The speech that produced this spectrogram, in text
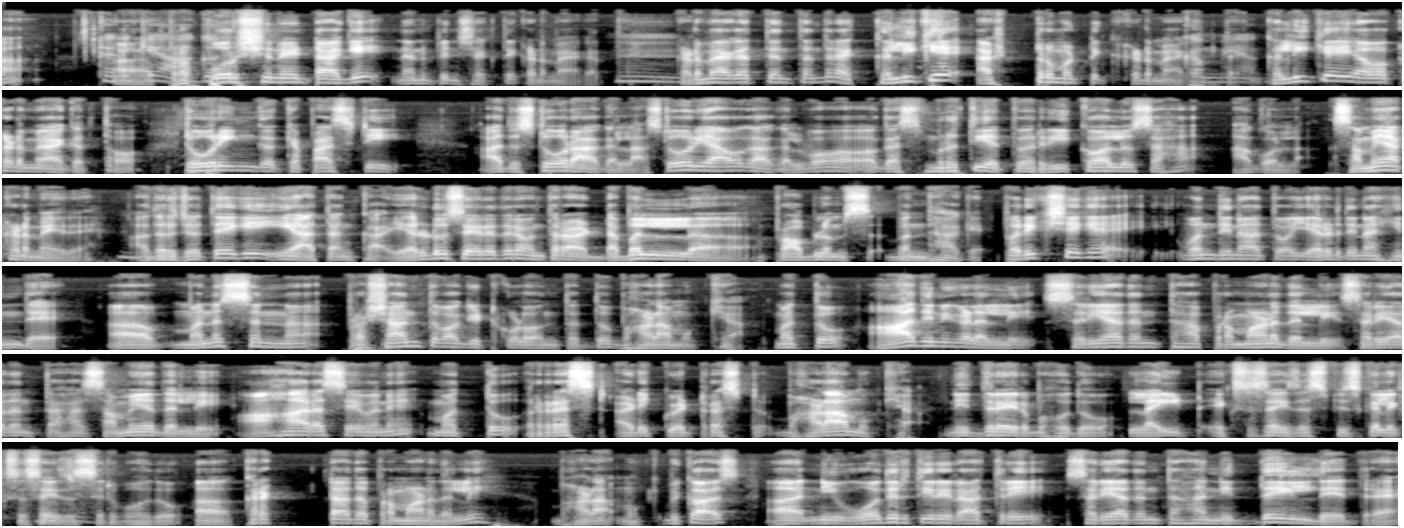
ಪ್ರಪೋರ್ಷನೇಟ್ ಆಗಿ ನೆನಪಿನ ಶಕ್ತಿ ಕಡಿಮೆ ಆಗುತ್ತೆ. ಕಡಿಮೆ ಆಗತ್ತೆ ಅಂತಂದ್ರೆ ಕಲಿಕೆ ಅಷ್ಟರ ಮಟ್ಟಿಗೆ ಕಡಿಮೆ ಆಗುತ್ತೆ. ಕಲಿಕೆ ಯಾವಾಗ ಕಡಿಮೆ ಆಗುತ್ತೋ ಸ್ಟೋರಿಂಗ್ ಕೆಪಾಸಿಟಿ ಅದು ಸ್ಟೋರ್ ಆಗಲ್ಲ. ಸ್ಟೋರ್ ಯಾವಾಗ ಆಗಲ್ವೋ, ಆಗ ಸ್ಮೃತಿ ಅಥವಾ ರೀಕಾಲು ಸಹ ಆಗೋಲ್ಲ. ಸಮಯ ಕಡಿಮೆ ಇದೆ. ಅದರ ಜೊತೆಗೆ ಈ ಆತಂಕ ಎರಡೂ ಸೇರಿದ್ರೆ ಒಂಥರ ಡಬಲ್ ಪ್ರಾಬ್ಲಮ್ಸ್ ಬಂದ ಹಾಗೆ. ಪರೀಕ್ಷೆಗೆ ಒಂದಿನ ಅಥವಾ ಎರಡು ದಿನ ಹಿಂದೆ ಮನಸ್ಸನ್ನ ಪ್ರಶಾಂತವಾಗಿ ಇಟ್ಕೊಳ್ಳುವಂಥದ್ದು ಬಹಳ ಮುಖ್ಯ. ಮತ್ತು ಆ ದಿನಗಳಲ್ಲಿ ಸರಿಯಾದಂತಹ ಪ್ರಮಾಣದಲ್ಲಿ, ಸರಿಯಾದಂತಹ ಸಮಯದಲ್ಲಿ ಆಹಾರ ಸೇವನೆ ಮತ್ತು ರೆಸ್ಟ್ ಅಡಿಕ್ವೇಟ್ ರೆಸ್ಟ್ ಬಹಳ ಮುಖ್ಯ. ನಿದ್ರೆ ಇರಬಹುದು ಲೈಟ್ ಎಕ್ಸಸೈಸಸ್ ಫಿಸಿಕಲ್ ಎಕ್ಸಸೈಸಸ್ ಇರಬಹುದು ಕರೆಕ್ಟ್ ಆದ ಪ್ರಮಾಣದಲ್ಲಿ ಬಹಳ ಮುಖ್ಯ ಬಿಕಾಸ್ ನೀವು ಓದಿರ್ತೀರಿ ರಾತ್ರಿ, ಸರಿಯಾದಂತಹ ನಿದ್ದೆ ಇಲ್ಲದೆ ಇದ್ದರೆ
